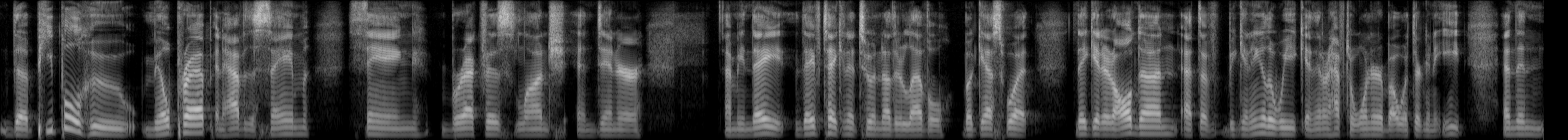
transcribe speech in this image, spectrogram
the people who meal prep and have the same thing breakfast, lunch, and dinner. I mean, they they've taken it to another level. But guess what? They get it all done at the beginning of the week, and they don't have to wonder about what they're going to eat. And then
